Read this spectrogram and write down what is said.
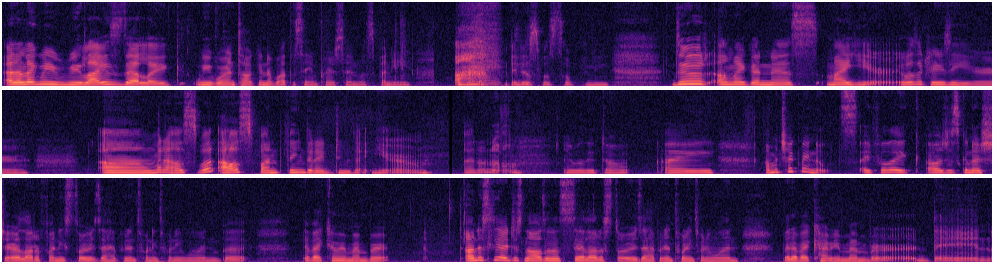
And then, like, we realized that, like, we weren't talking about the same person. It was funny. it just was so funny. Dude, oh my goodness. My year. It was a crazy year. Um, what else? What else fun thing did I do that year? I don't know. I really don't. I I'm gonna check my notes. I feel like I was just gonna share a lot of funny stories that happened in 2021, but if I can remember, honestly, I just know I was gonna say a lot of stories that happened in 2021, but if I can't remember, then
